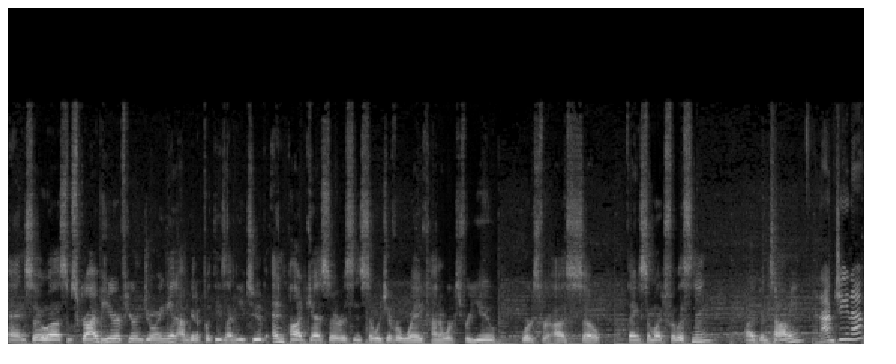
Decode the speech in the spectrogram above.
And so uh, subscribe here if you're enjoying it. I'm going to put these on YouTube and podcast services, so whichever way kind of works for you, works for us. So thanks so much for listening. I've been Tommy. And I'm Gina.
